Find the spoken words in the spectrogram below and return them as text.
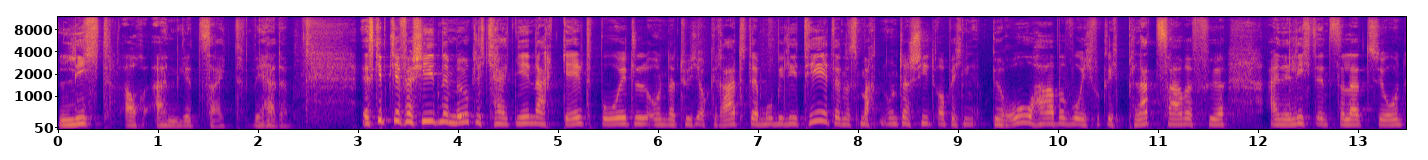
Licht auch angezeigt werde. Es gibt hier verschiedene Möglichkeiten, je nach Geldbeutel und natürlich auch gerade der Mobilität, denn es macht einen Unterschied, ob ich ein Büro habe, wo ich wirklich Platz habe für eine Lichtinstallation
